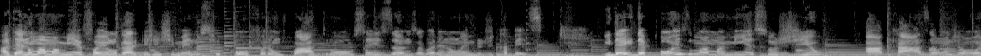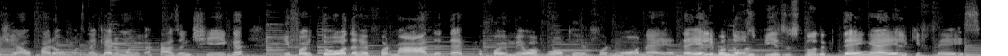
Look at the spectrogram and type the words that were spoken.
Até no Mamamia foi o lugar que a gente menos ficou. Foram quatro ou seis anos, agora eu não lembro de cabeça. E daí depois do Mamamia surgiu a casa onde hoje é o Paromas, né? Que era uma a casa antiga e foi toda reformada. Até foi o meu avô que reformou, né? Até ele botou uhum. os pisos, tudo que tem é ele que fez.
